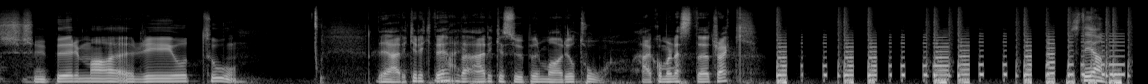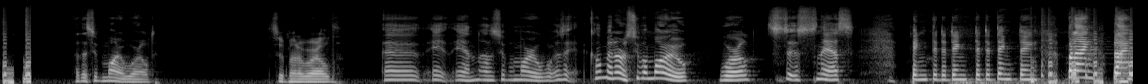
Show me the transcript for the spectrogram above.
Super Mario 2. Det er ikke riktig. Det er ikke Super Mario 2. Her kommer neste track. Stian. Dette er Super Mario World. Super Mario World. Uh, en, altså Super Mario World altså, Hva mener du? Super Mario World Snes Ding, ding, ding, ding, ding, ding. Blang, blang,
